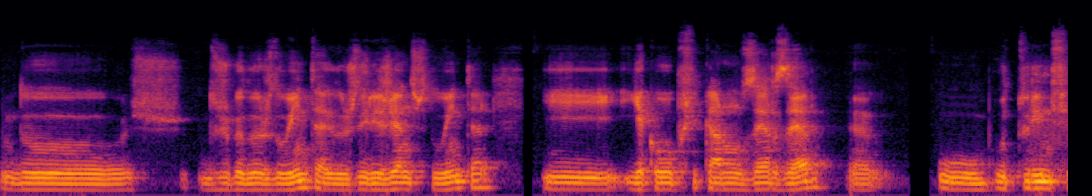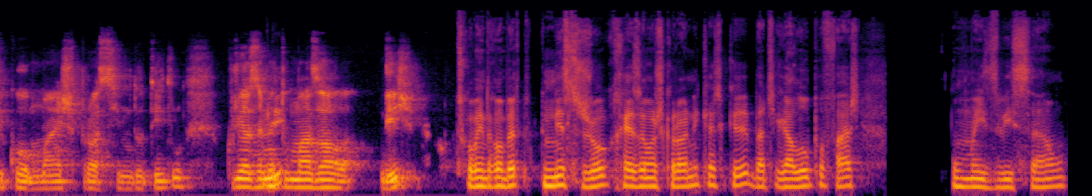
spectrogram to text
dos, dos jogadores do Inter e dos dirigentes do Inter e, e acabou por ficar um 0-0. Eh, o, o Turino ficou mais próximo do título. Curiosamente, o Mazola diz. Desculpa interromper, porque nesse jogo rezam as crónicas que Batigalupa faz uma exibição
